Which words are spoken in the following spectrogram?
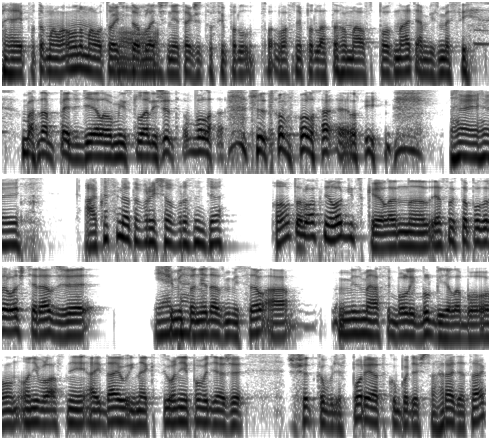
Hej, potom malo, ono malo to isté oh. oblečenie, takže to si podľa, vlastne podľa toho mal spoznať a my sme si, ma tam 5 dielov mysleli, že to bola, že to bola Ellie. Hej, hej. A ako si na to prišiel, prosím ťa? Ono to je vlastne logické, len e, ja som si to pozrel ešte raz, že je či tak. mi to nedá zmysel a my sme asi boli blbí, lebo on, oni vlastne aj dajú inekciu. Oni jej povedia, že, že všetko bude v poriadku, budeš sa hrať a tak.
